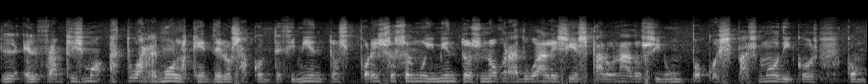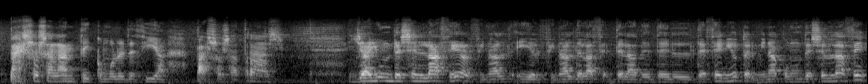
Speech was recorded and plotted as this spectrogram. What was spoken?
el, franquismo actúa remolque de los acontecimientos, por eso son movimientos no graduales y escalonados, sino un poco espasmódicos, con pasos adelante y con como les decía, pasos atrás. Ya hay un desenlace al final, y el final de del decenio termina con un desenlace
